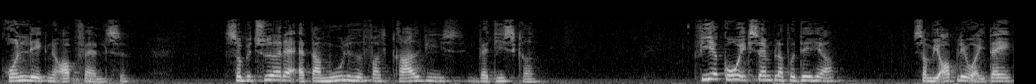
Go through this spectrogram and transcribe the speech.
grundlæggende opfattelse, så betyder det, at der er mulighed for et gradvis værdiskred. Fire gode eksempler på det her som vi oplever i dag,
